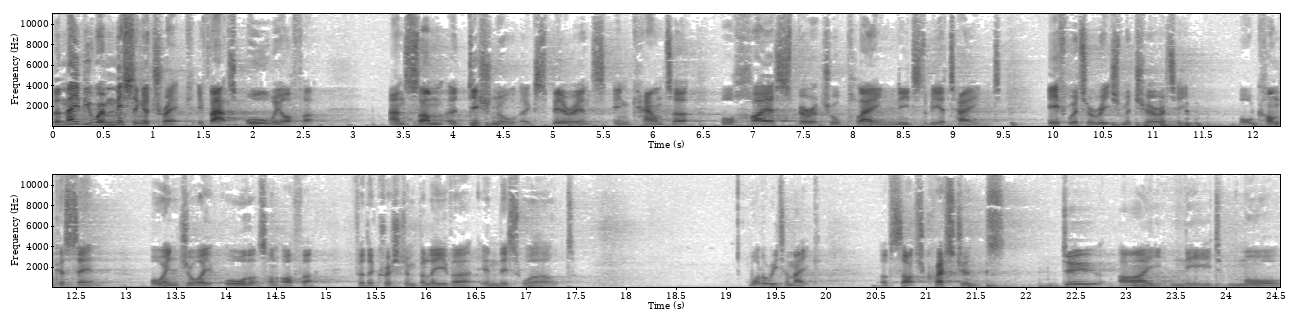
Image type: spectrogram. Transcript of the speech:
But maybe we're missing a trick if that's all we offer, and some additional experience, encounter, or higher spiritual plane needs to be attained if we're to reach maturity or conquer sin or enjoy all that's on offer for the Christian believer in this world. What are we to make of such questions? Do I need more?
